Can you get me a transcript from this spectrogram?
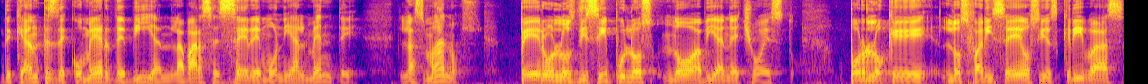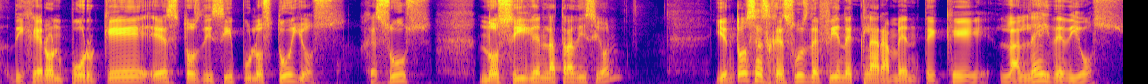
de que antes de comer debían lavarse ceremonialmente las manos, pero los discípulos no habían hecho esto. Por lo que los fariseos y escribas dijeron, ¿por qué estos discípulos tuyos, Jesús, no siguen la tradición? Y entonces Jesús define claramente que la ley de Dios,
